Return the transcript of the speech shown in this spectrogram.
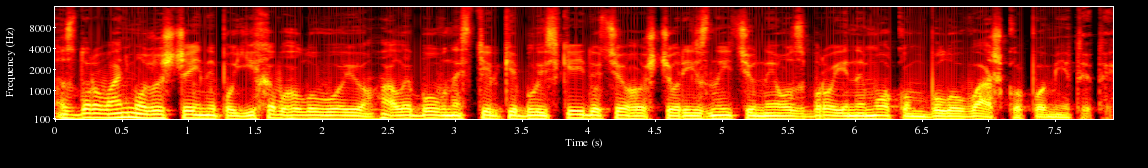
Здоровань, може, ще й не поїхав головою, але був настільки близький до цього, що різницю неозброєним оком було важко помітити.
